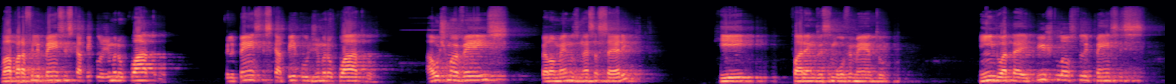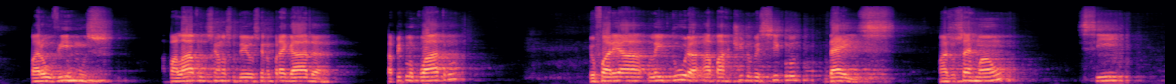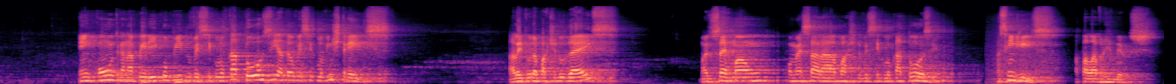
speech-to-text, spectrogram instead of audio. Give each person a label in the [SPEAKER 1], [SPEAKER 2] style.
[SPEAKER 1] Vá para Filipenses, capítulo número 4. Filipenses, capítulo número 4. A última vez, pelo menos nessa série, que faremos esse movimento indo até a Epístola aos Filipenses para ouvirmos a palavra do Senhor nosso Deus sendo pregada. Capítulo 4. Eu farei a leitura a partir do versículo 10. Mas o sermão se encontra na perícope do versículo 14 até o versículo 23. A leitura a partir do 10, mas o sermão começará a partir do versículo 14. Assim diz a palavra de Deus.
